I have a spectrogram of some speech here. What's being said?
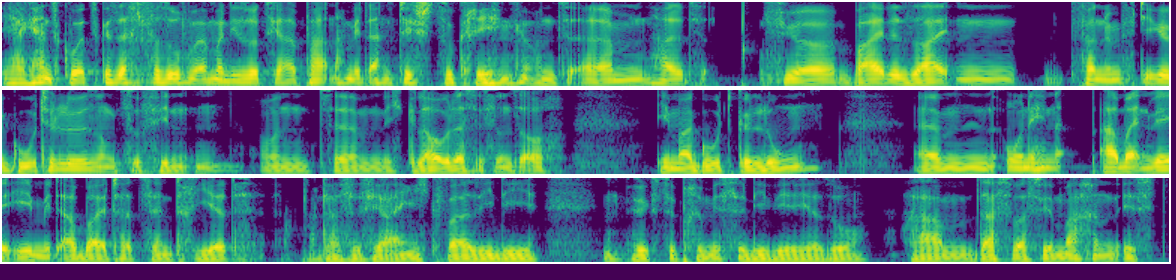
Ja, ganz kurz gesagt, versuchen wir immer die Sozialpartner mit an den Tisch zu kriegen und ähm, halt für beide Seiten vernünftige, gute Lösungen zu finden. Und ähm, ich glaube, das ist uns auch immer gut gelungen. Ähm, ohnehin arbeiten wir eh mitarbeiterzentriert. Das ist ja eigentlich quasi die höchste Prämisse, die wir hier so haben. Das, was wir machen, ist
